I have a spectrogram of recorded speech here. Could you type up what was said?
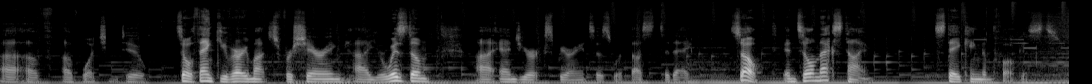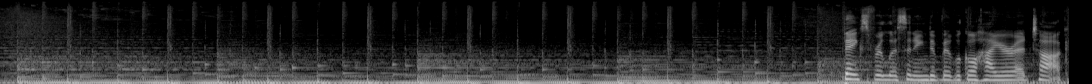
uh, of of what you do. So, thank you very much for sharing uh, your wisdom uh, and your experiences with us today. So, until next time, stay kingdom focused. Thanks for listening to Biblical Higher Ed Talk.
